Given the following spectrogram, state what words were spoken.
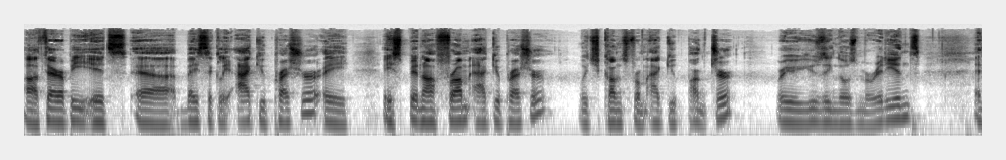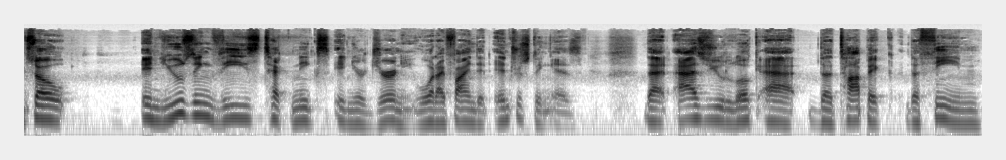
uh, therapy. It's uh, basically acupressure, a a spin-off from acupressure, which comes from acupuncture, where you're using those meridians. And so, in using these techniques in your journey, what I find it interesting is that as you look at the topic, the theme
